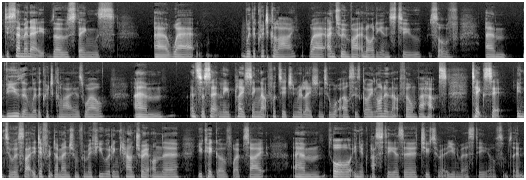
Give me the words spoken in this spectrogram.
disseminate those things uh, where with a critical eye, where and to invite an audience to sort of um, view them with a critical eye as well. Um, and so certainly placing that footage in relation to what else is going on in that film perhaps takes it into a slightly different dimension from if you would encounter it on the UK Gov website um, or in your capacity as a tutor at a university or something.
